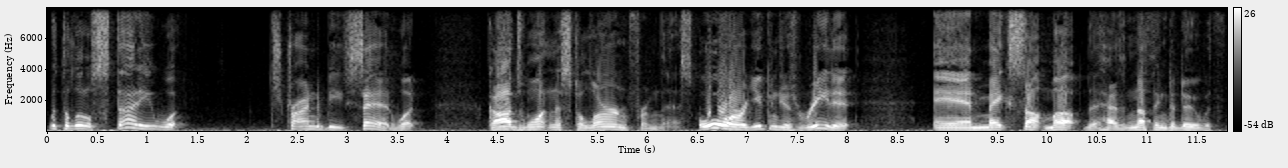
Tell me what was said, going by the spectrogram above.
with a little study what's trying to be said, what God's wanting us to learn from this. Or you can just read it and make something up that has nothing to do with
